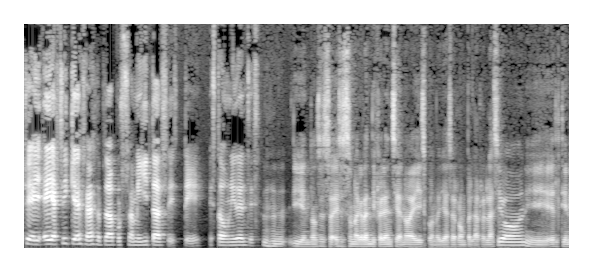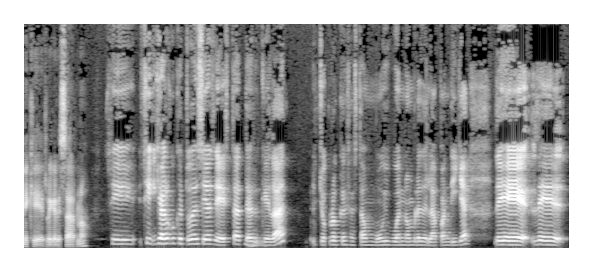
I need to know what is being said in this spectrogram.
Sí, ella sí quiere ser aceptada por sus amiguitas este, estadounidenses. Ujú, Y entonces esa es una gran diferencia, ¿no? Ahí es cuando ya se rompe la relación y él tiene que regresar, ¿no? Sí, sí, y algo que tú decías de esta terquedad, yo creo que es hasta un muy buen nombre de la pandilla, de, de,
